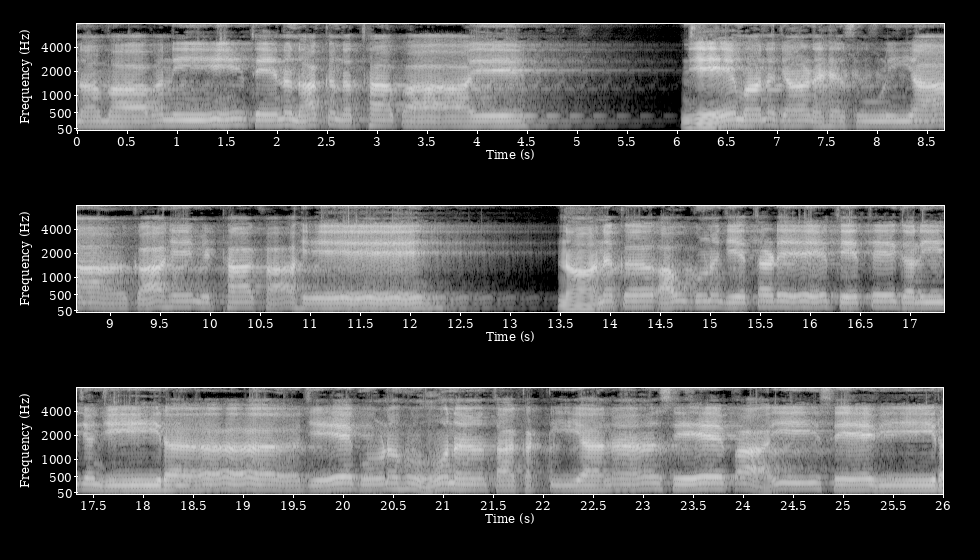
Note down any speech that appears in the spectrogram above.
ਨਾ ਮਾਵਨੀ, ਤੈਨ ਨਕ ਨਥਾ ਪਾਏ। ਜੇ ਮਨ ਜਾਣੈ ਸੂਲੀਆਂ, ਕਾਹੇ ਮਿੱਠਾ ਖਾਹੇ। ਨਾਨਕ ਔਗੁਣ ਜੇ ਤੜੇ, ਤੇਤੇ ਗਲੀ ਜੰਜੀਰ। ਜੇ ਗੁਣ ਹੋਣ ਤਾ ਕੱਟੀਨ ਸੇ ਭਾਈ ਸੇ ਵੀਰ।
